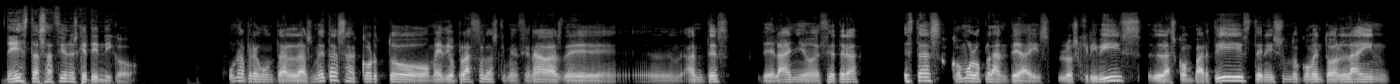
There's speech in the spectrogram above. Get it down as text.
de estas acciones que te indico. Una pregunta, las metas a corto o medio plazo, las que mencionabas de eh, antes, del año, etcétera, ¿Estas cómo lo planteáis? ¿Lo escribís? ¿Las compartís? ¿Tenéis un documento online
